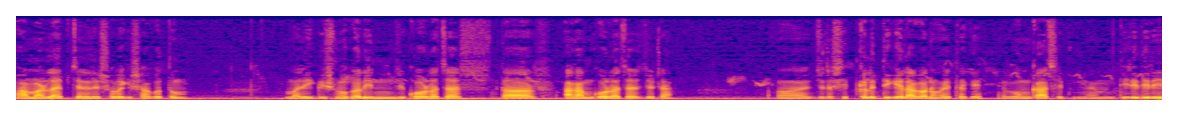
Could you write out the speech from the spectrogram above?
ফার্মার লাইফ চ্যানেলে সবাইকে স্বাগতম। আমার এই গ্রীষ্মকালীন যে করলা চাষ, তার আগাম করলা চাষ যেটা যেটা শীতকালের দিকে লাগানো হয়ে থাকে এবং গাছ ধীরে ধীরে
